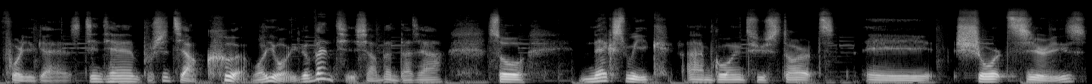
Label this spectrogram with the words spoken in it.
for you guys. 今天不是讲课，我有一个问题想问大家。So, next week I'm going to start a short series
